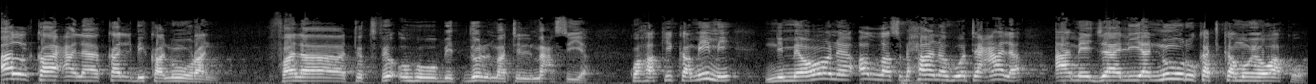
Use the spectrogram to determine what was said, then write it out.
alqa ala kalbika nuran fala tutfiuhu bidhulmati lmasiya kwa hakika mimi nimeona ya allah subhanahu wa taala amejalia nuru katika moyo wako.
